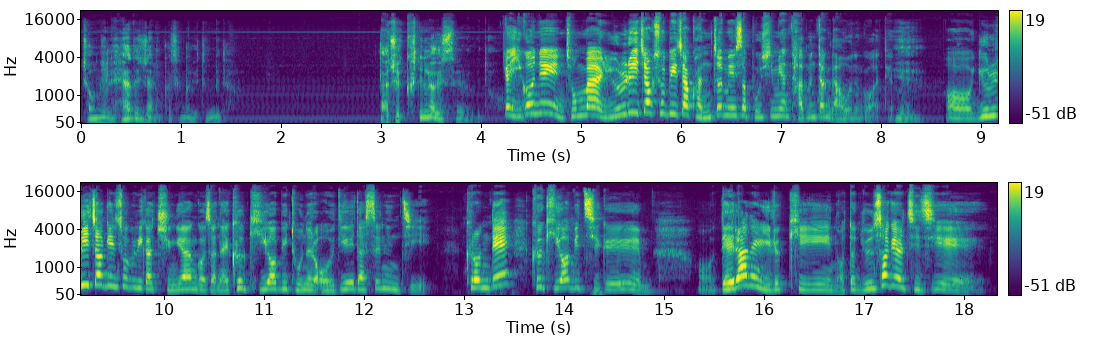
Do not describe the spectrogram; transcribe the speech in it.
정리를 해야 되지 않을까 생각이 듭니다. 나중에 큰일 나겠어요 여기도. 그러니까 이거는 정말 윤리적 소비자 관점에서 보시면 답은 딱 나오는 것 같아요. 예. 어, 윤리적인 소비가 중요한 거잖아요. 그 기업이 돈을 어디에다 쓰는지. 그런데 그 기업이 지금 어, 내란을 일으킨 어떤 윤석열 지지에 뭔가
